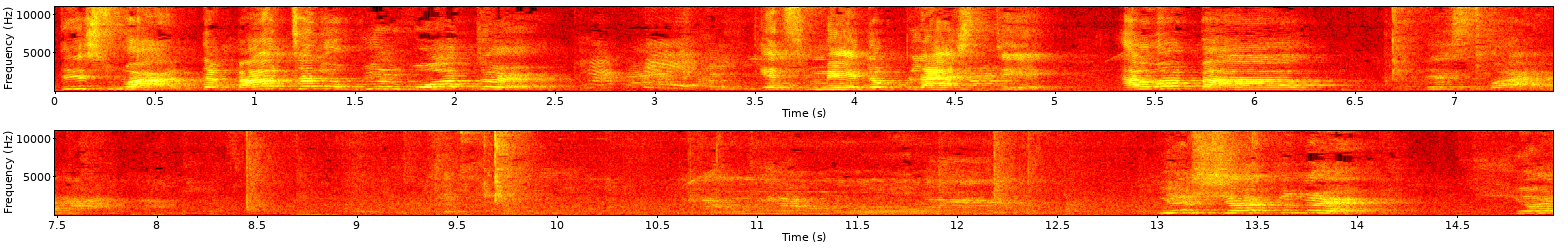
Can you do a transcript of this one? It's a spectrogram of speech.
this one? The bottle of your water. It's made of plastic. How about this one? Mm, Your sharpener. Your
